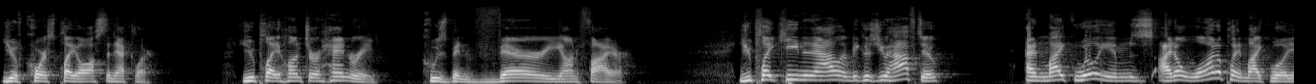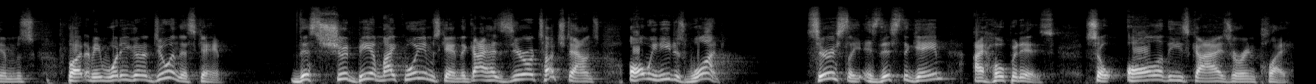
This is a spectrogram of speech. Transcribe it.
You, of course, play Austin Ekeler. You play Hunter Henry, who's been very on fire. You play Keenan Allen because you have to. And Mike Williams, I don't want to play Mike Williams, but I mean, what are you going to do in this game? This should be a Mike Williams game. The guy has zero touchdowns. All we need is one. Seriously, is this the game? I hope it is. So all of these guys are in play.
